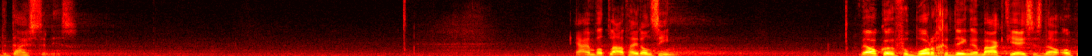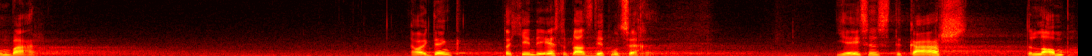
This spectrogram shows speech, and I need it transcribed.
de duisternis. Ja, en wat laat hij dan zien? Welke verborgen dingen maakt Jezus nou openbaar? Nou, ik denk dat je in de eerste plaats dit moet zeggen. Jezus, de kaars, de lamp,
